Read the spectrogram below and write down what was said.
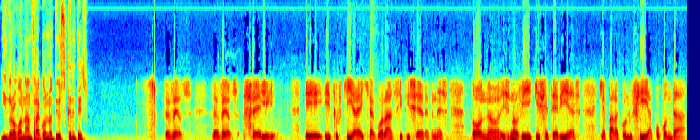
υδρογονανθράκων νοτίως της Κρήτης. Βεβαίως, βεβαίως. Θέλει η, Τουρκία έχει αγοράσει τις έρευνες των, ε, της νορβηγικής εταιρείας και παρακολουθεί από κοντά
